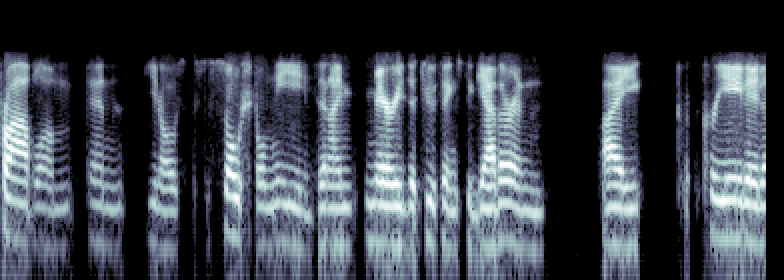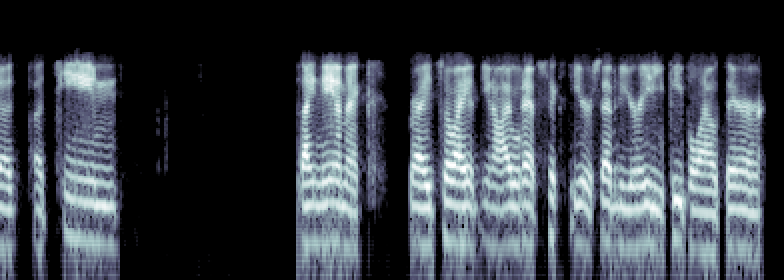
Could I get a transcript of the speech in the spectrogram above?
problem and you know social needs and I married the two things together and i created a a team dynamic right so I you know I would have 60 or 70 or 80 people out there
